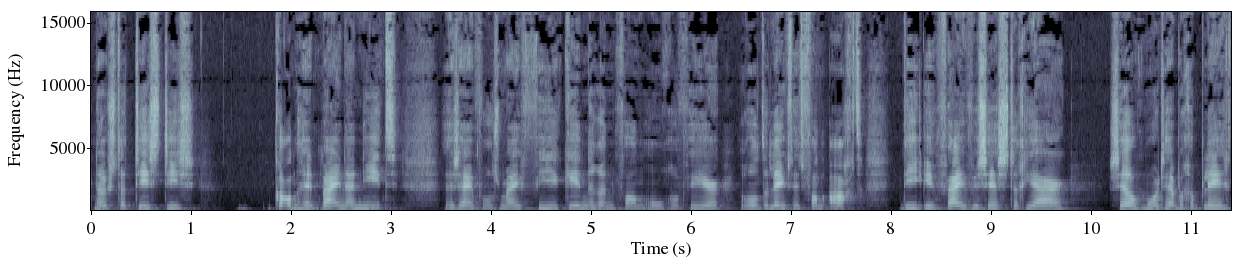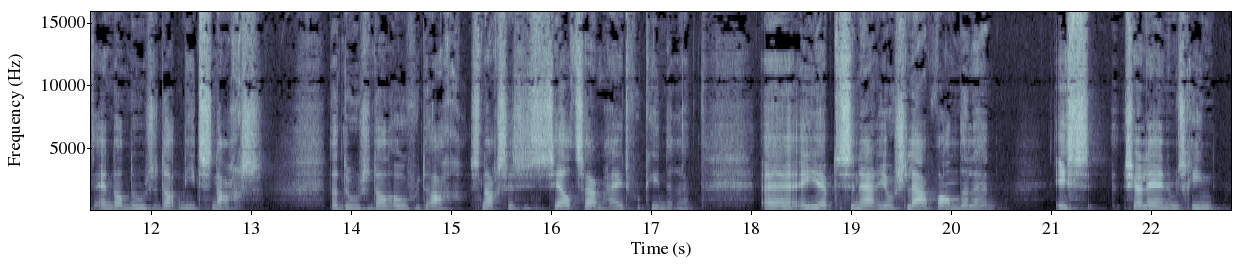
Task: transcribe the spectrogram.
Nou, statistisch kan het bijna niet. Er zijn volgens mij vier kinderen van ongeveer rond de leeftijd van acht die in 65 jaar zelfmoord hebben gepleegd. En dan doen ze dat niet s'nachts. Dat doen ze dan overdag. S'nachts is een zeldzaamheid voor kinderen. Uh, en je hebt het scenario slaapwandelen. Is Charlene misschien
